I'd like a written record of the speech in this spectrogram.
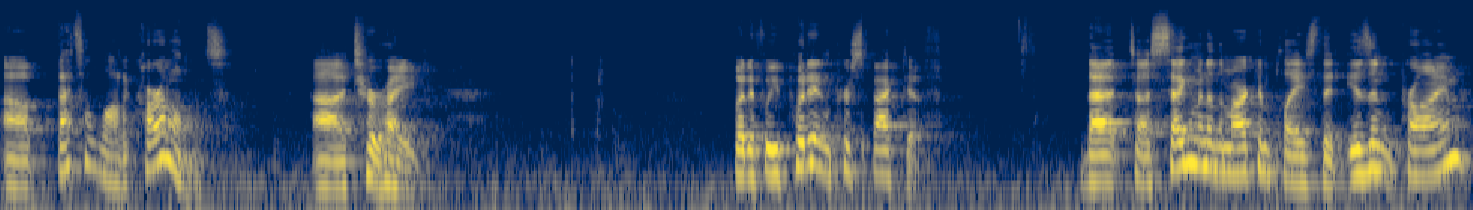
Uh, that's a lot of car loans uh, to write. But if we put it in perspective, that uh, segment of the marketplace that isn't prime,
